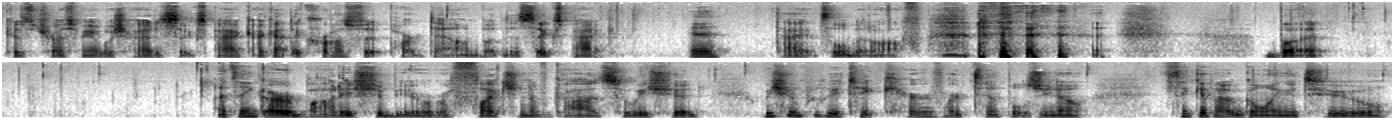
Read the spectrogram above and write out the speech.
Because trust me, I wish I had a six pack. I got the CrossFit part down, but the six pack, eh, diet's a little bit off. but I think our bodies should be a reflection of God, so we should we should really take care of our temples. You know, think about going into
